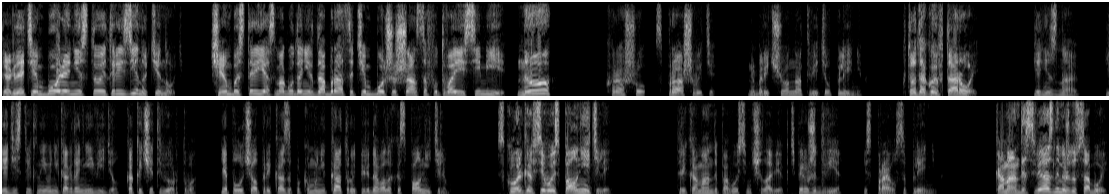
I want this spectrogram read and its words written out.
Тогда тем более не стоит резину тянуть. Чем быстрее я смогу до них добраться, тем больше шансов у твоей семьи. Ну?» «Хорошо, спрашивайте», — обреченно ответил пленник. «Кто такой второй?» «Я не знаю. Я действительно его никогда не видел, как и четвертого. Я получал приказы по коммуникатору и передавал их исполнителям». «Сколько всего исполнителей?» «Три команды по восемь человек. Теперь уже две», — исправился пленник. «Команды связаны между собой?»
